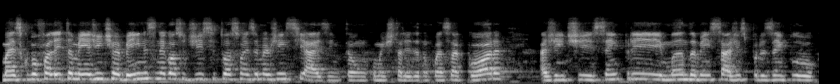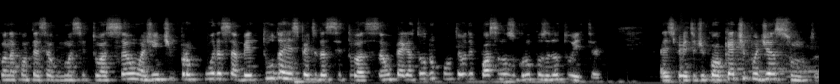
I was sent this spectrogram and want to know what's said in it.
Mas, como eu falei também, a gente é bem nesse negócio de situações emergenciais. Então, como a gente está lidando com essa agora, a gente sempre manda mensagens, por exemplo, quando acontece alguma situação, a gente procura saber tudo a respeito da situação, pega todo o conteúdo e posta nos grupos do Twitter a respeito de qualquer tipo de assunto.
